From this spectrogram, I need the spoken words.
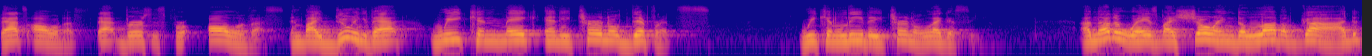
that's all of us. That verse is for all of us. And by doing that, we can make an eternal difference. We can leave an eternal legacy. Another way is by showing the love of God,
